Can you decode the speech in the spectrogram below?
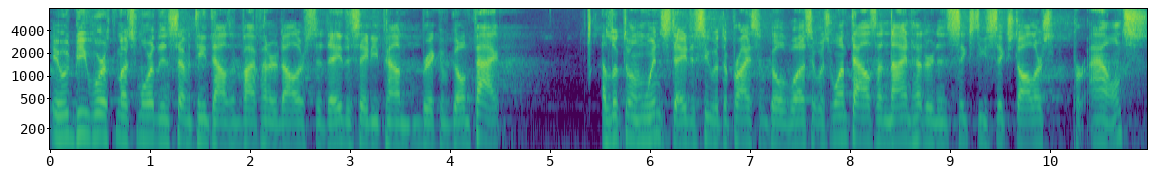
it would be worth much more than $17,500 today, this 80 pound brick of gold. In fact, I looked on Wednesday to see what the price of gold was. It was $1,966 per ounce.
